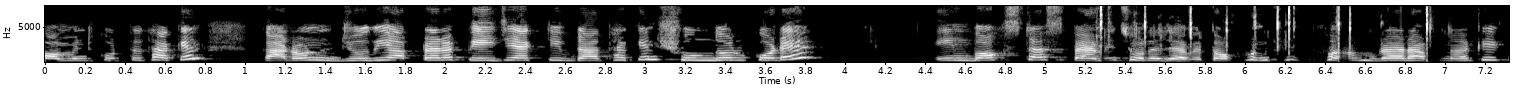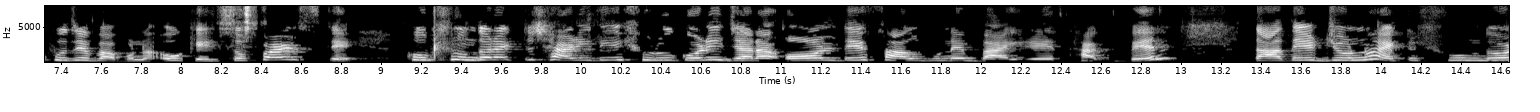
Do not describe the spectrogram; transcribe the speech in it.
কমেন্ট করতে থাকেন। কারণ যদি আপনারা পেজে অ্যাক্টিভ না থাকেন, সুন্দর করে ইনবক্সটা স্প্যামে চলে যাবে, তখন কিন্তু আমরা আপনাকে খুঁজে পাবো না। ওকে সো ফার্স্ট ডে খুব সুন্দর একটা শাড়ি দিয়ে শুরু করি। যারা অল ডে ফাল্গুনে বাইরে থাকবেন, তাদের জন্য একটা সুন্দর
